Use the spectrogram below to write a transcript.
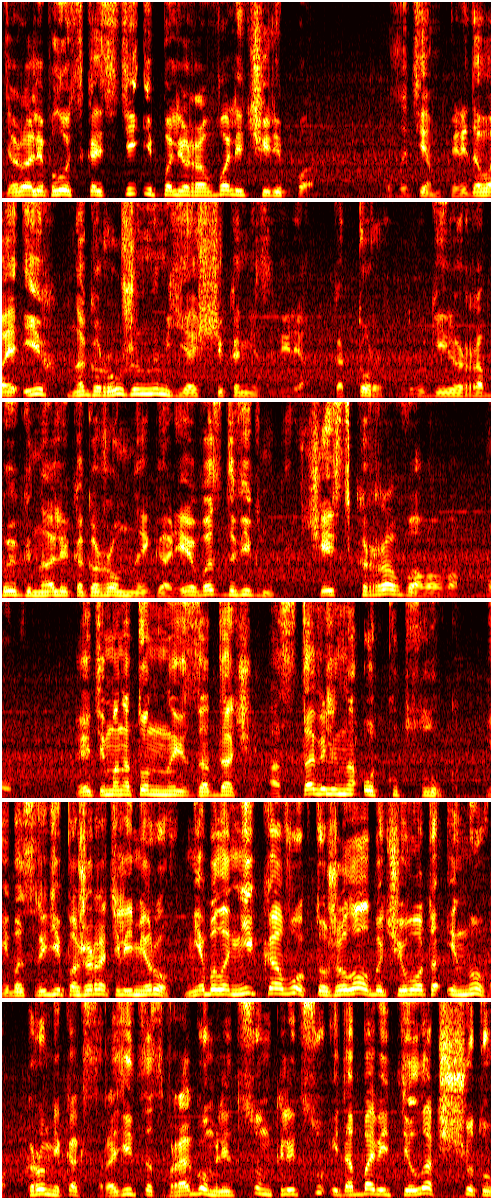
сдирали плоть с костей и полировали черепа, затем передавая их нагруженным ящиками зверям, которых другие рабы гнали к огромной горе, воздвигнутой в честь кровавого бога. Эти монотонные задачи оставили на откуп слуг, ибо среди пожирателей миров не было никого, кто желал бы чего-то иного, кроме как сразиться с врагом лицом к лицу и добавить тела к счету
